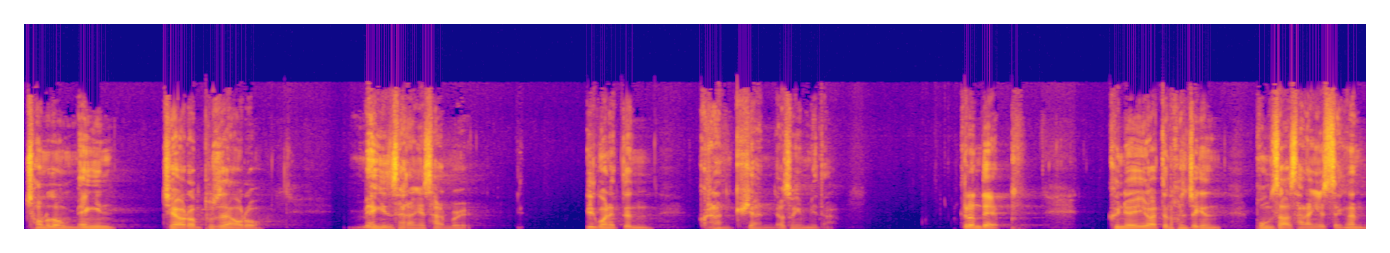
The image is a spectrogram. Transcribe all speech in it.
천호동 맹인 재활원 부서장으로 맹인 사랑의 삶을 일관했던 그러한 귀한 여성입니다. 그런데 그녀의 이어왔던 헌적인 봉사 사랑 일생은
